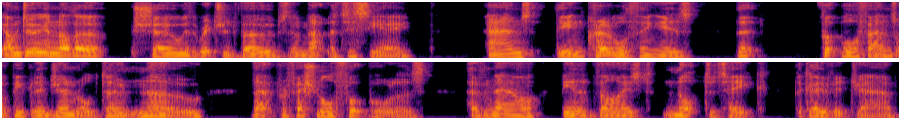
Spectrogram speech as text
I'm doing another show with Richard Vobes and Matt Le Tissier. And the incredible thing is that football fans or people in general don't know that professional footballers have now been advised not to take the COVID jab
